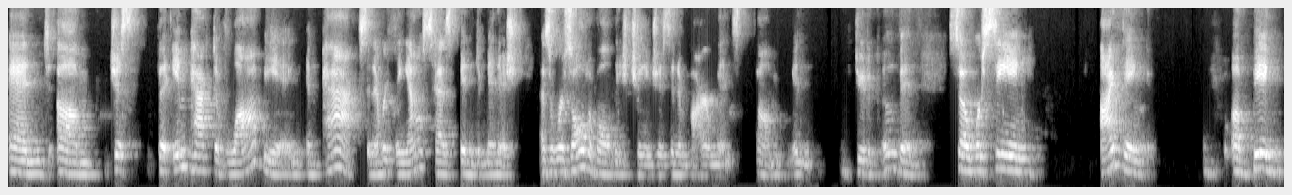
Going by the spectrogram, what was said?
and um, just the impact of lobbying and pacs and everything else has been diminished as a result of all these changes in environments um, in, due to covid. So we're seeing i think a big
